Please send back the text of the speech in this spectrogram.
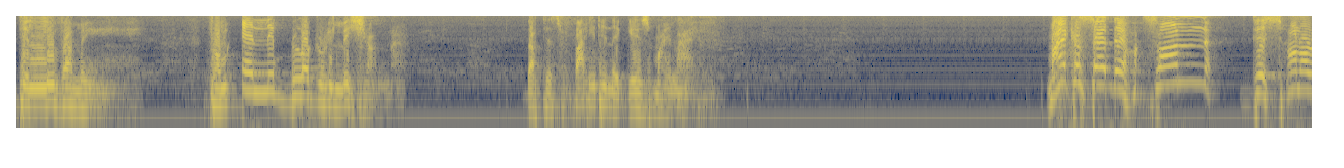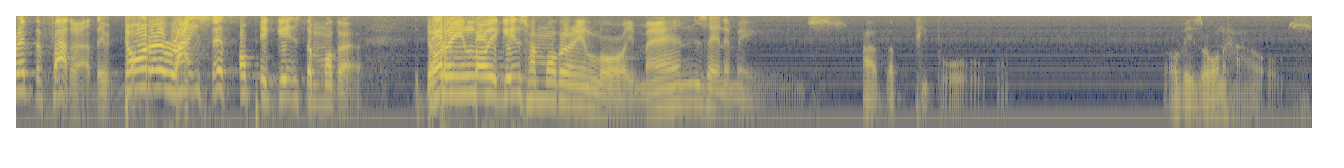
deliver me from any blood relation that is fighting against my life. Micah said, The son dishonoreth the father, the daughter riseth up against the mother, the daughter in law against her mother in law, a man's enemies are the people of his own house.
